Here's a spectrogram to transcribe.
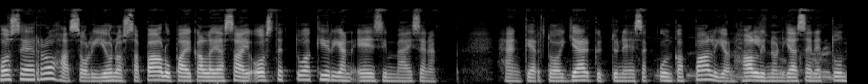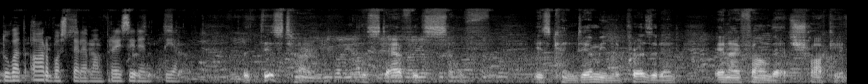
Jose Rojas oli jonossa paalupaikalla ja sai ostettua kirjan ensimmäisenä. Hän kertoo järkyttyneensä, kuinka paljon hallinnon jäsenet tuntuvat arvostelevan presidenttiä. But this time, the staff itself is condemning the president, and I found that shocking.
